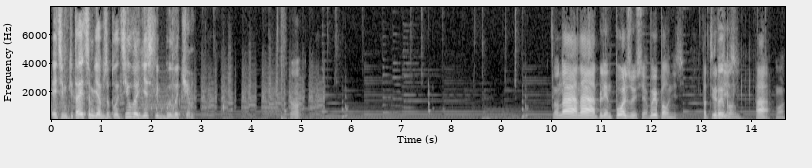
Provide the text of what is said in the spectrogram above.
этим китайцам я бы заплатила, если было чем. Вот. Ну на, на, блин, пользуйся, выполнить. Подтвердить. Выполнить. А, вот.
